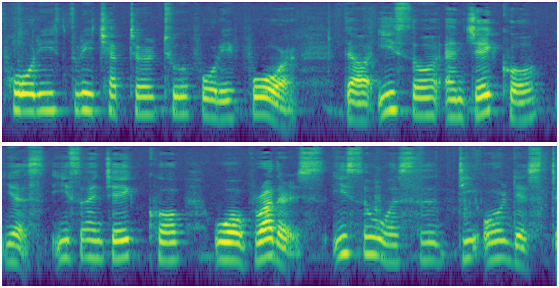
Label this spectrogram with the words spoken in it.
43 chapter to 44. The Esau and Jacob, yes, Esau and Jacob were brothers. Esau was the oldest,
